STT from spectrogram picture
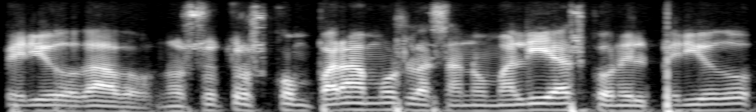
periodo dado. Nosotros comparamos las anomalías con el periodo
